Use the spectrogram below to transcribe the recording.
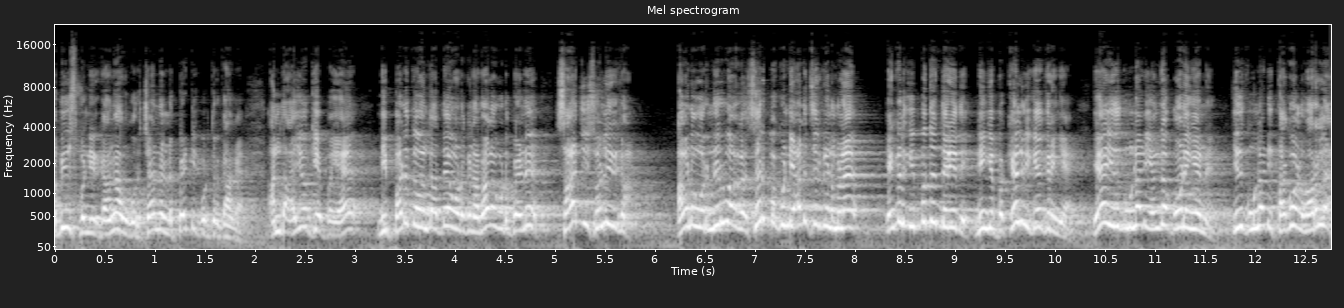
அபியூஸ் பண்ணியிருக்காங்க. அவங்க ஒரு சேனலில் பேட்டி கொடுத்துருக்காங்க. அந்த அயோக்கிய பையன் நீ படுக்க வந்தாதே உனக்கு நான் வேலை கொடுப்பேன்னு சாட்சி சொல்லியிருக்கான். அவனை ஒரு நிர்வாகம் செருப்பை கொண்டு அடிச்சிருக்கணும்ல. எங்களுக்கு இப்பதான் தெரியுது. நீங்க இப்ப கேள்வி கேட்குறீங்க ஏன் இதுக்கு முன்னாடி எங்க போனீங்கன்னு? இதுக்கு முன்னாடி தகவல் வரல.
